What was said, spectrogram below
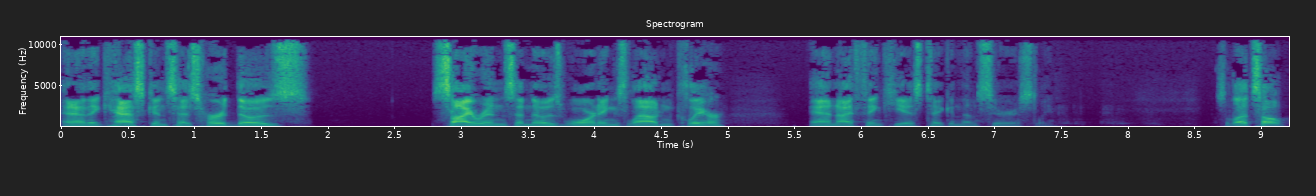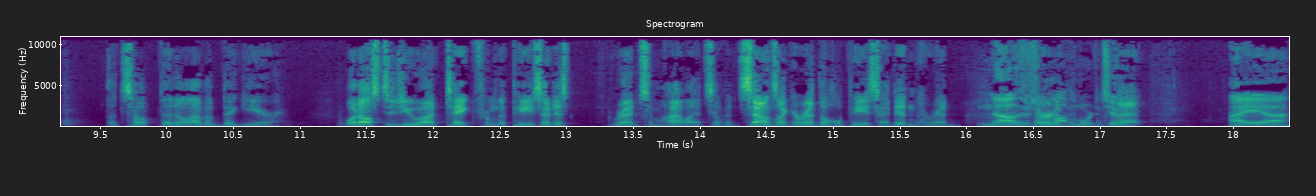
And I think Haskins has heard those sirens and those warnings loud and clear, and I think he has taken them seriously. So let's hope. Let's hope that he'll have a big year. What else did you uh, take from the piece? I just read some highlights of it. Sounds like I read the whole piece. I didn't. I read no. There's a lot more to it. I uh,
